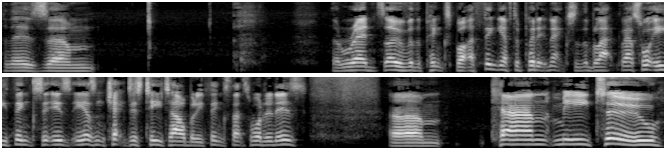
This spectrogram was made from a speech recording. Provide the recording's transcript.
there's um, the reds over the pink spot. I think you have to put it next to the black. That's what he thinks it is. He hasn't checked his tea towel, but he thinks that's what it is. Um, can me too.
